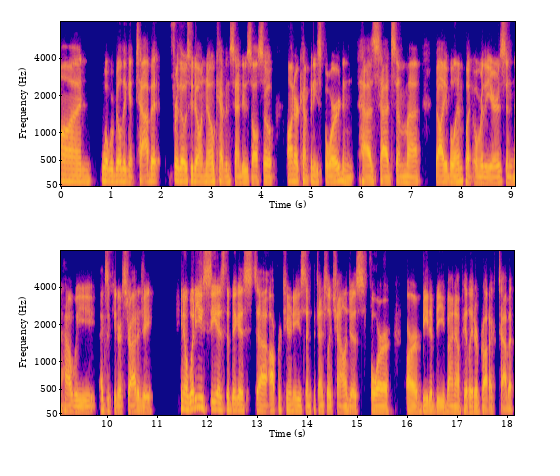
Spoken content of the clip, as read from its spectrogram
on what we're building at Tabit. For those who don't know, Kevin Sandhu is also on our company's board and has had some uh, valuable input over the years in how we execute our strategy. You know, what do you see as the biggest uh, opportunities and potentially challenges for our B2B buy now pay later product, Tabit?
